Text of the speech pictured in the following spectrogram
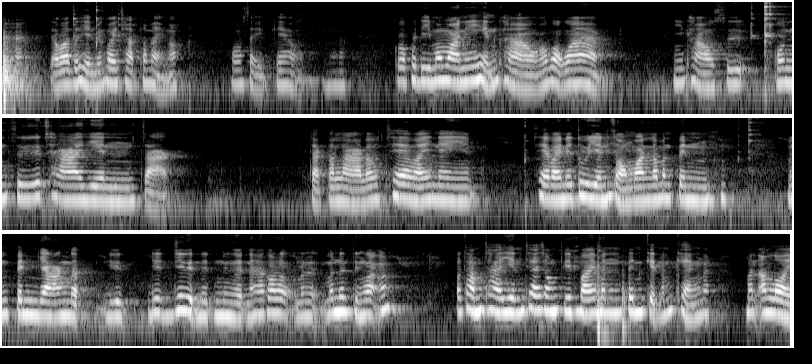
นะฮะแต่ว่าจะเห็นไม่ค่อยชัดเท่าไหร่เนาะเพราะใส่แก้วนะก็พอดีเมื่อวานนี้เห็นข่าวเขาบอกว่า มีข่าวซื้อคนซื้อชาเย็นจากจากตลาดแล้วแช่ไว้ในแช่ไว้ในตู้เย็นสองวันแล้วมันเป็น มันเป็นยางแบบยืดยืดยืดเนืดเนืดๆนะคะก็มันมันนึกถึงว่าเอ้าเราทำชาเย็นแช่ช่องฟิตไว้มันเป็นเกล็ดน้ำแข็งนะมันอร่อย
